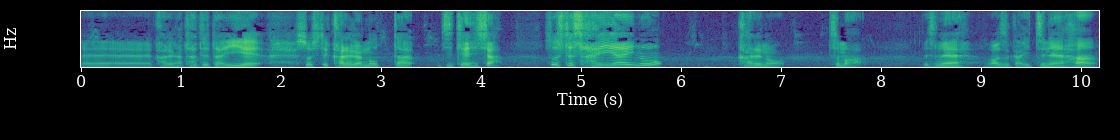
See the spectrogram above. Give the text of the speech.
えー、彼が建てた家そして彼が乗った自転車そして最愛の彼の妻ですね。わずか1年半、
